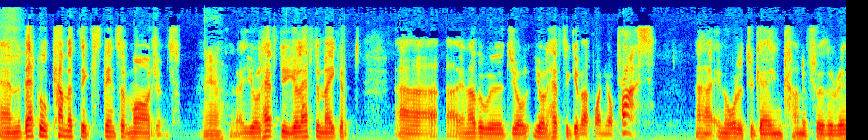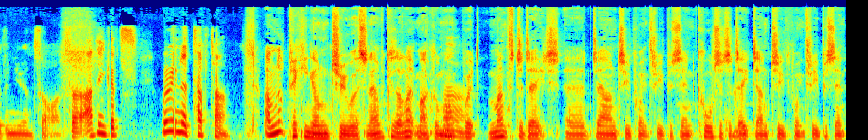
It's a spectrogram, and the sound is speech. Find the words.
And that will come at the expense of margins. Yeah. You know, you'll have to, you'll have to make it, uh, in other words, you'll, you'll have to give up on your price, uh, in order to gain kind of further revenue and so on. So I think it's, we're in a tough time. I'm not picking on Truworths now because I like Michael Mark, ah. but month to date uh, down 2.3%, quarter to date down 2.3%,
